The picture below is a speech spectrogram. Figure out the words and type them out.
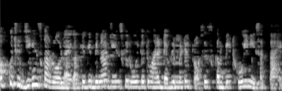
अब कुछ जीन्स का रोल आएगा, क्योंकि बिना जीन्स के रोल तो तुम्हारा डेवलपमेंटल प्रोसेस कंप्लीट हो ही नहीं सकता है।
